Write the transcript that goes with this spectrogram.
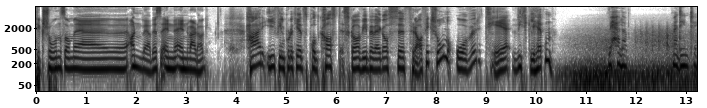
fiksjon som er annerledes enn en hverdag. Her i Filmpolitiets podkast skal vi bevege oss fra fiksjon over til virkeligheten. بحلب مدينتي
